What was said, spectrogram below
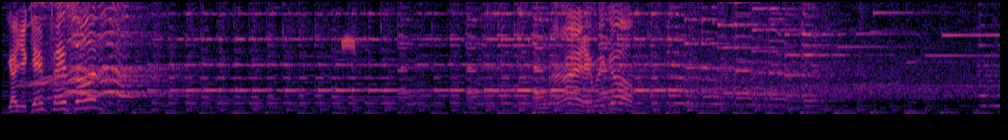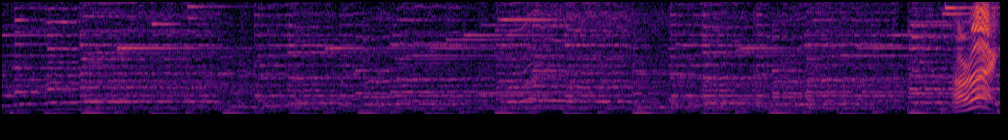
You got your game face on? All right, here we go. All right.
